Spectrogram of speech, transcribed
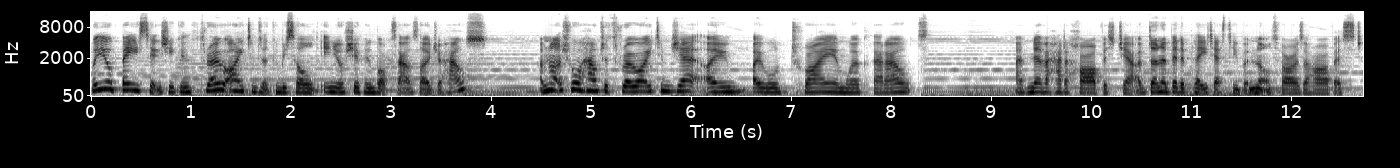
with your basics, you can throw items that can be sold in your shipping box outside your house. I'm not sure how to throw items yet. I, I will try and work that out. I've never had a harvest yet. I've done a bit of playtesting, but not as far as a harvest.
